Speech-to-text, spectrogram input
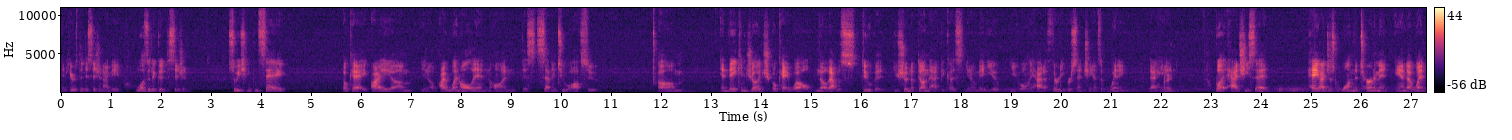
and here's the decision I made. Was it a good decision? So you can say, okay, I um, you know I went all in on this seven two offsuit. Um, and they can judge okay well no that was stupid you shouldn't have done that because you know maybe you, you only had a 30% chance of winning that hand Right. but had she said hey i just won the tournament and i went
